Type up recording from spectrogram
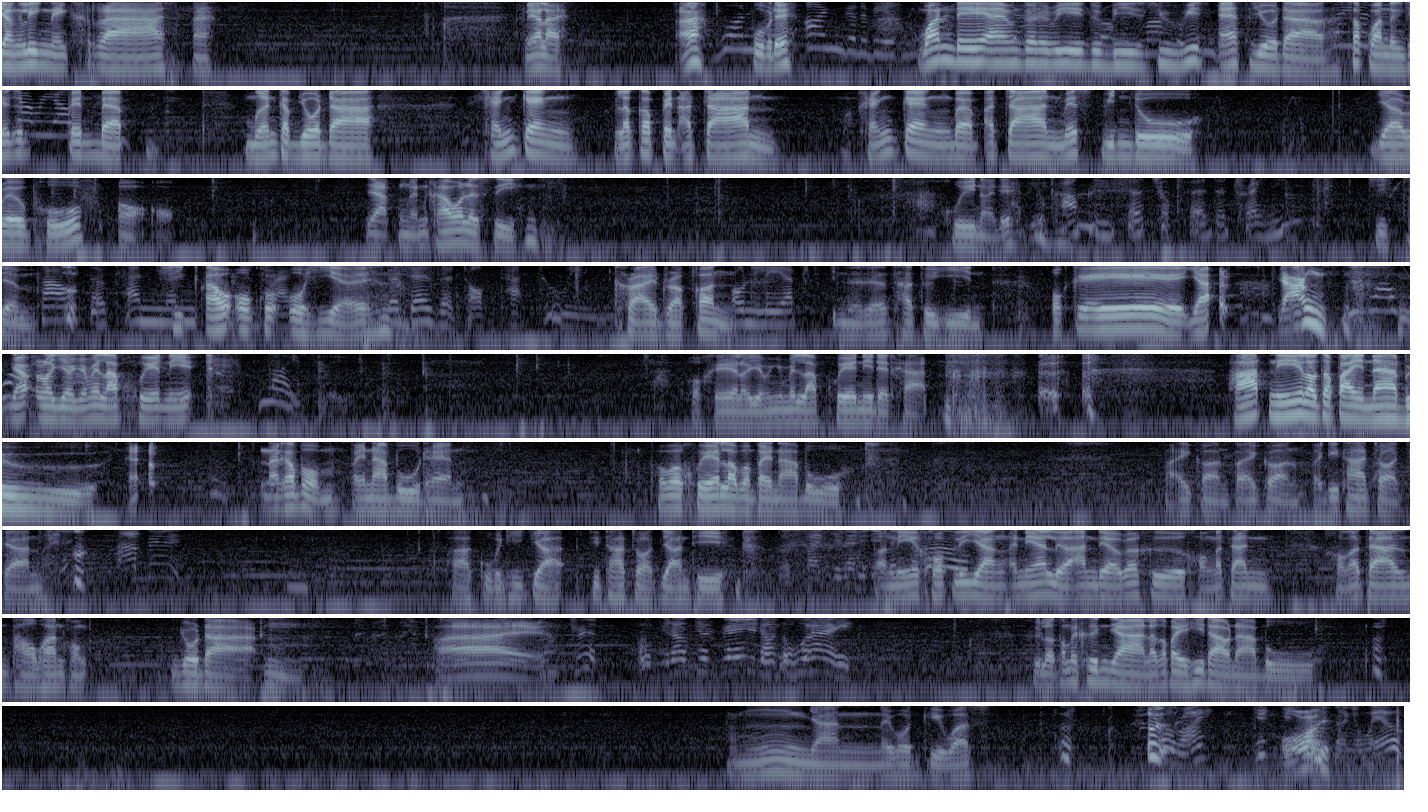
ยังลิงในคลาสนะอันนี้อะไรอะ One พูดไปดิ day I'm gonna be as One day wise I'm as gonna be to be Master with Yoda. as Yoda สักวันหนึ่งฉันจะเป็นแบบ เหมือนกับโยดา แข็งแกร่งแล้วก็เป็นอาจารย์ แข็งแกร่งแบบอาจารย์เวสวินดูยาเรลพูฟอ๋ออยากเหมือนเขาละสิ คุยหน่อยดิ Have you come in search of further training? จิกเดม Seek out the canyon จิกเอาโอ crater โอเฮีย track in the desert of Tatooine. คลายดราก้อน Only a อินเดอร์ทาตูอินโอเค ยะ ยังยังเรายังไม่รับเควสนี้ โอเค เรายังไม่รับเควสนี้เด็ดขาด พาร์ทนี้เราจะไปนาบูนะครับผมไปนาบูแทน เพราะว่าเควสเรามันไปนาบู ไปก่อนไปก่อนไปที่ท่าจอดยานพากูไปที่ยาที่ท่าจอดยานที อนนี้ครบหรือยัง อันเนี้ยเหลืออันเดียวก็คือของอาจารย์ของอาจารย์เผ่าพันธุ์ของโยดาอืมไป trip. Hope you don't get raided on the way. คือเราต้องไปขึ้นยานแล้วก็ไปที่ดาวนาบู อืม ยานในพลกีวัส All right. Didn't get Oi. raided on your way out.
